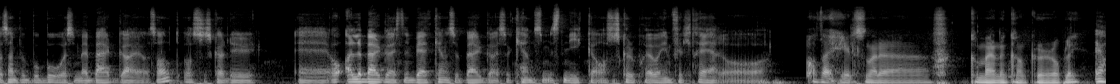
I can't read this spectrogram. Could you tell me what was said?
eksempel på bordet som er bad guy, og sånt, og så skal du eh, Og alle bad guysene vet hvem som er bad guys, og hvem som er sniker, og så skal du prøve å infiltrere og Å, det er helt sånn derre Command and Conquer-opplegg. Ja.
